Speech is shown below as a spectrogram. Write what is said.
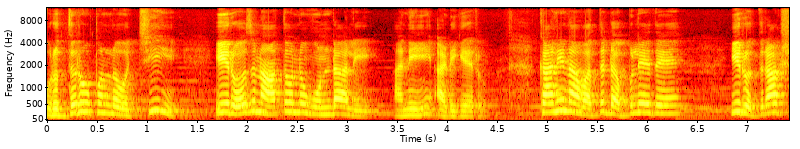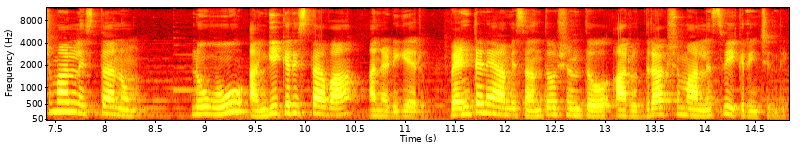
వృద్ధ రూపంలో వచ్చి ఈ రోజు నాతో నువ్వు ఉండాలి అని అడిగారు. కానీ నా వద్ద డబ్బు లేదే. ఈ రుద్రాక్షమాలను ఇస్తాను. నువ్వు అంగీకరిస్తావా? అని అడిగారు. వెంటనే ఆమె సంతోషంతో ఆ రుద్రాక్షమాలను స్వీకరించింది.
